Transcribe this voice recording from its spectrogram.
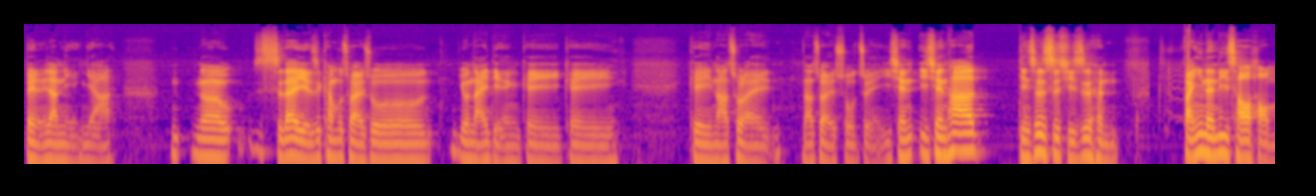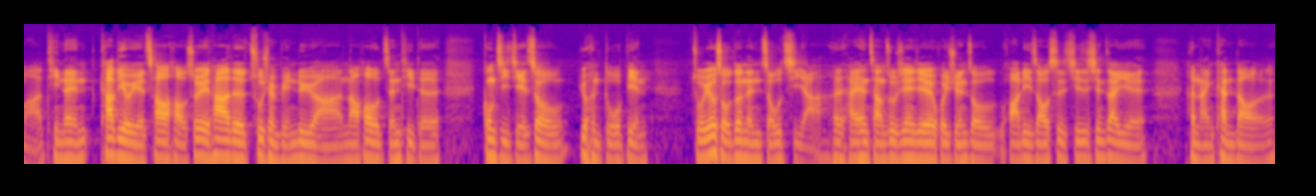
被人家碾压。那时代也是看不出来说有哪一点可以可以可以拿出来拿出来说嘴。以前以前他鼎盛时期是很反应能力超好嘛，体能 cardio 也超好，所以他的出拳频率啊，然后整体的攻击节奏又很多变，左右手都能走起啊，还还很常出现一些回旋走华丽招式。其实现在也很难看到了，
